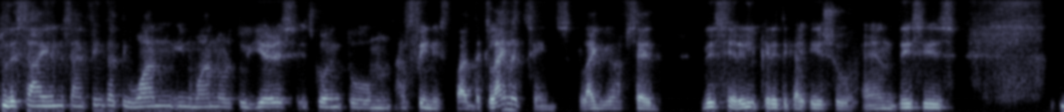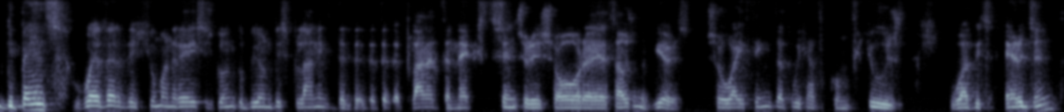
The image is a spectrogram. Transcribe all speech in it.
to the science. I think that the one in one or two years it's going to um, have finished. But the climate change, like you have said, this is a really critical issue, and this is depends whether the human race is going to be on this planet, the, the, the, the planet, the next centuries or a thousand of years. So I think that we have confused what is urgent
